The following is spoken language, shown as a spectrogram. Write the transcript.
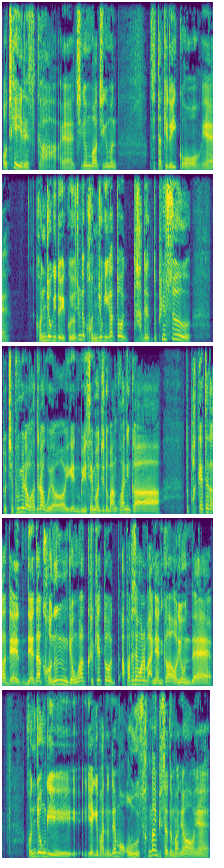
어떻게 일했을까? 예, 지금 뭐 지금은 세탁기도 있고 예. 건조기도 있고 요즘도 건조기가 또 다들 또 필수 또 제품이라고 하더라고요. 이게 미세먼지도 많고 하니까 또 바깥에다가 내, 내다 거는 경우가 그렇게 또 아파트 생활을 많이 하니까 어려운데 건조기 얘기 봤는데 뭐 어우 상당히 비싸더만요. 예.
